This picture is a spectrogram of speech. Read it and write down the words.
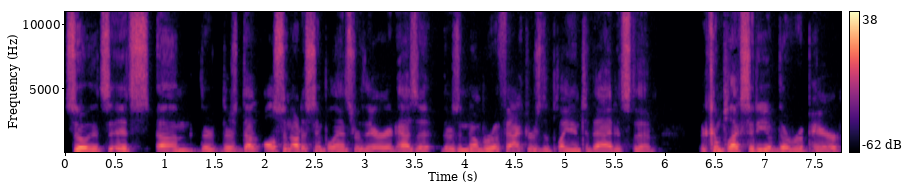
So it's it's um, there, there's also not a simple answer there. It has a there's a number of factors that play into that. It's the the complexity of the repair.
